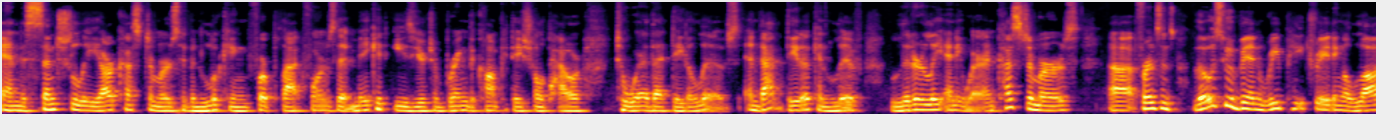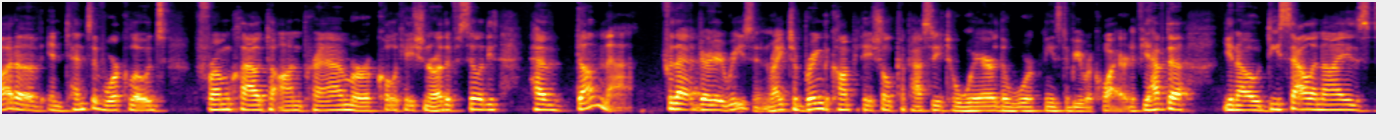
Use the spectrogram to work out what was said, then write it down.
And essentially, our customers have been looking for platforms that make it easier to bring the computational power to where that data lives. And that data can live literally anywhere. And customers, uh, for instance, those who've been repatriating a lot of intensive workloads from cloud to on-prem or colocation or other facilities have done that for that very reason, right? To bring the computational capacity to where the work needs to be required. If you have to, you know, desalinize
